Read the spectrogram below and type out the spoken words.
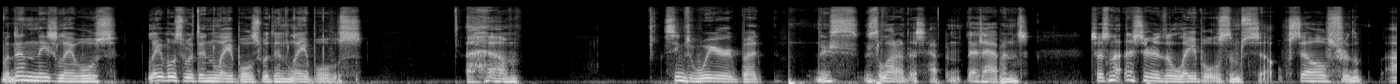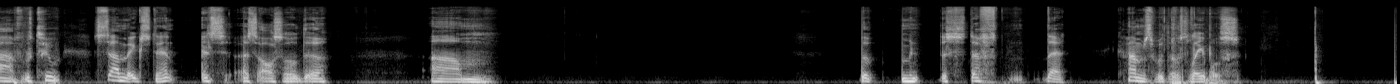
within these labels, labels within labels within labels. Um, seems weird, but there's there's a lot of this happen that happens. So it's not necessarily the labels themselves for the uh, to some extent. It's it's also the um the the stuff that comes with those labels.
